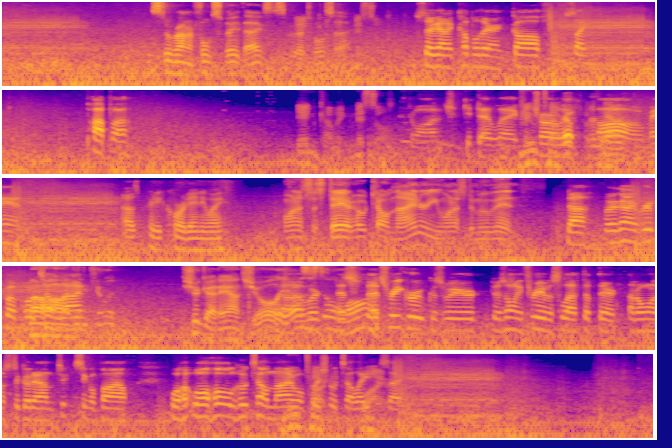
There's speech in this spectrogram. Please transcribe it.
Still running full speed though, 'cause it's still got a torso. Incoming missile. Still got a couple there in golf. It's like Papa. Incoming missile. Come on, get that leg for New Charlie. target Yep. Oh man. That was pretty cord anyway. You Want us to stay at Hotel 9 or you want us to move in? Nah, we're gonna group up Hotel oh, I 9. didn't kill him. He should go down, surely. Uh, How's he let's, let's regroup because we're there's only three of us left up there. I don't want us to go down to single file. We'll, we'll hold Hotel 9. New we'll push Hotel 8 acquired. inside.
